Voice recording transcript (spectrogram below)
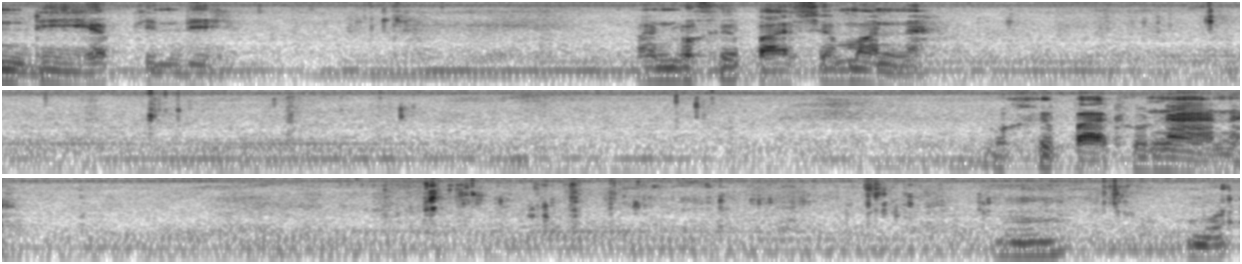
กินดีครับกินดี มันก็คือปลาแซลมอนนะมันคือปลาทูน่านะหมด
